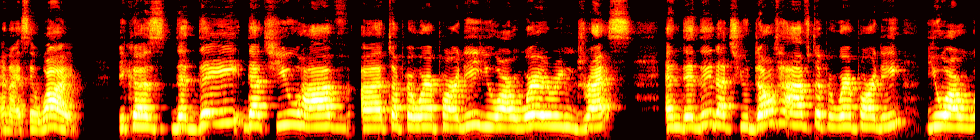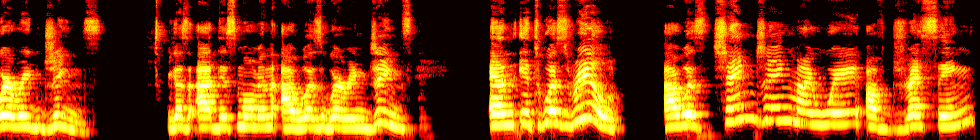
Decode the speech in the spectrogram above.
And I said, "Why?" Because the day that you have a Tupperware party, you are wearing dress, and the day that you don't have Tupperware party, you are wearing jeans. Because at this moment, I was wearing jeans, and it was real. I was changing my way of dressing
